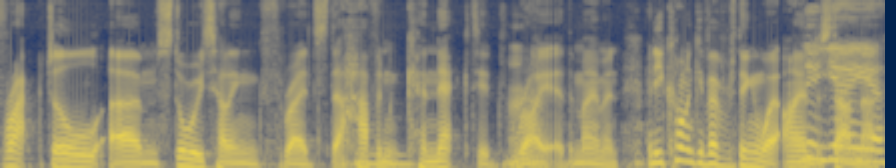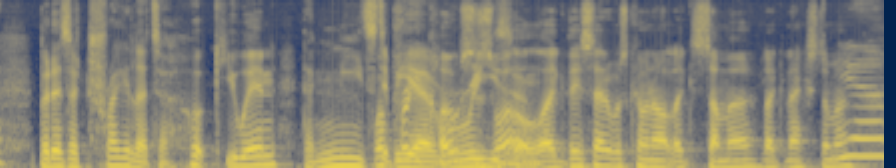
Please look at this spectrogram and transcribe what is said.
fractal um, storytelling threads that haven't connected right at the moment, and you can't give everything away. I Yeah, understand yeah, that, but as a trailer to hook you in, there needs We're to be a close reason. as well. Like they said, it was coming out like summer, like next summer, Yeah.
